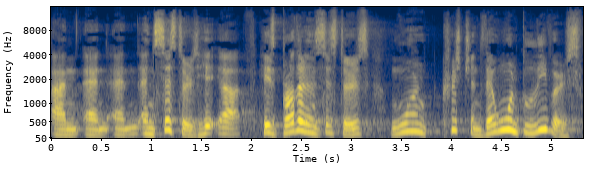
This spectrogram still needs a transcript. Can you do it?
and, and, and, and sisters, his, uh, his brothers and sisters weren't Christians. They weren't believers.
